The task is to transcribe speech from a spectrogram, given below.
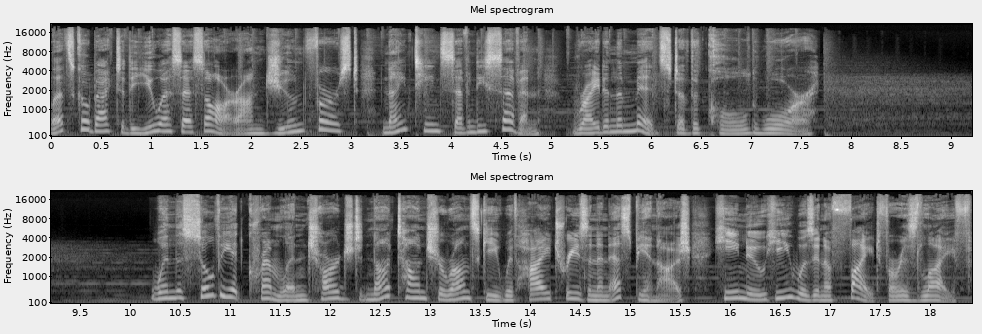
Let's go back to the USSR on June 1, 1977, right in the midst of the Cold War. When the Soviet Kremlin charged Natan Sharansky with high treason and espionage, he knew he was in a fight for his life.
